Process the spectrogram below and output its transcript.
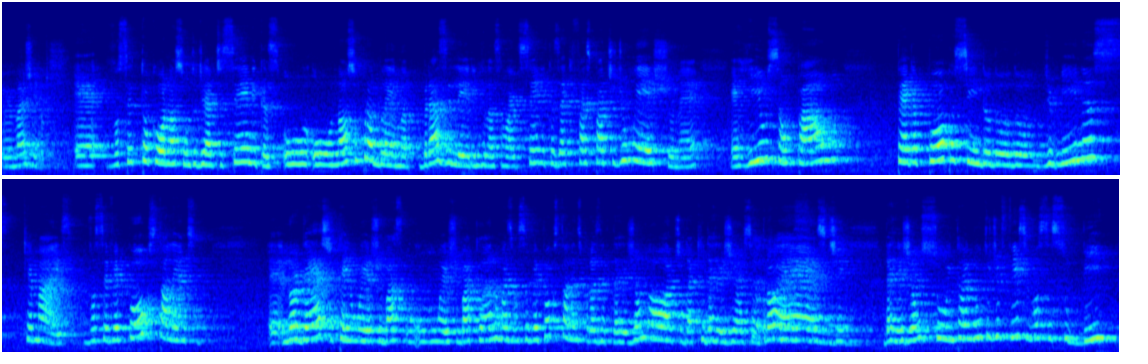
Eu imagino. É, você tocou no assunto de artes cênicas. O, o nosso problema brasileiro em relação a artes cênicas é que faz parte de um eixo, né? É Rio, São Paulo, pega pouco assim do, do, do- de Minas, que mais? Você vê poucos talentos. É, Nordeste tem um eixo, um, um eixo bacana, mas você vê poucos talentos, por exemplo, da região norte, daqui da região centro-oeste, da região sul. Então é muito difícil você subir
